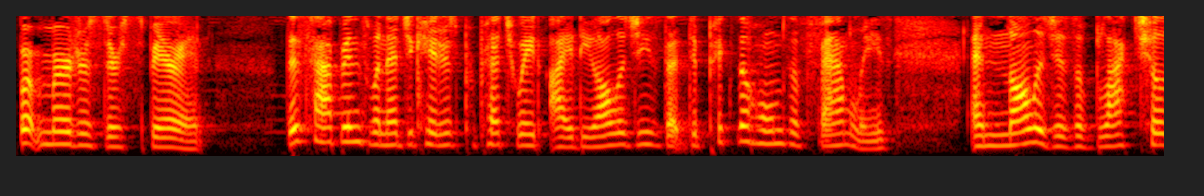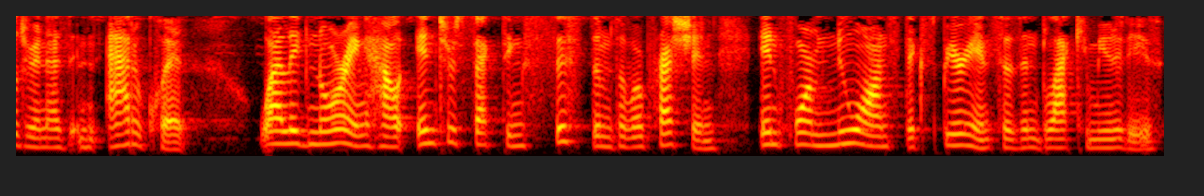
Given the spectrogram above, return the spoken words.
but murders their spirit. This happens when educators perpetuate ideologies that depict the homes of families and knowledges of Black children as inadequate, while ignoring how intersecting systems of oppression inform nuanced experiences in Black communities.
